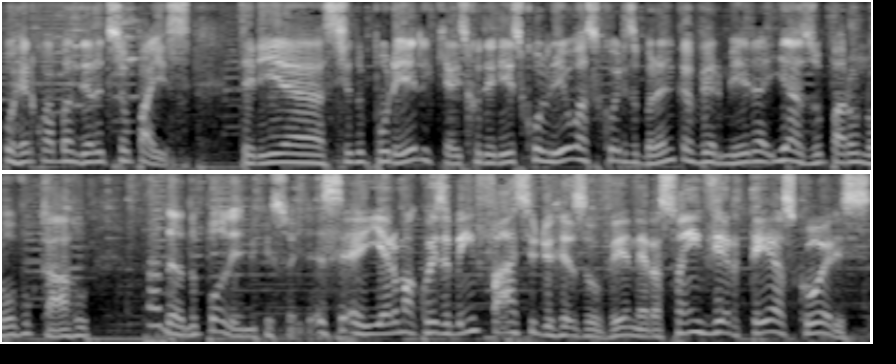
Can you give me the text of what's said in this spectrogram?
correr com a bandeira de seu país. Teria sido por ele que a escuderia escolheu as cores branca, vermelha e azul para o novo carro. Tá dando polêmica isso aí. E era uma coisa bem fácil de resolver, né? Era só inverter as cores.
